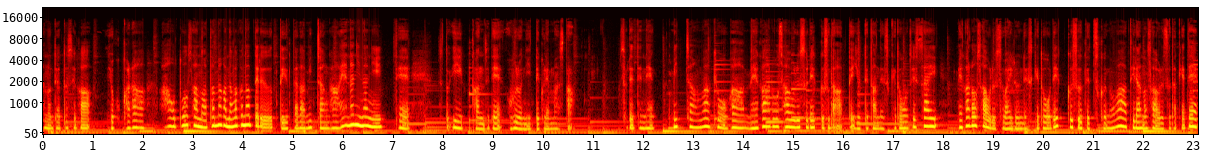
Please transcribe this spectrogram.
なので私が横から「あお父さんの頭が長くなってる」って言ったらみっちゃんが「え何何?」ってちょっといい感じでお風呂に行ってくれました。それでねみっちゃんは今日はメガロサウルスレックスだって言ってたんですけど実際メガロサウルスはいるんですけどレックスってつくのはティラノサウルスだけで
